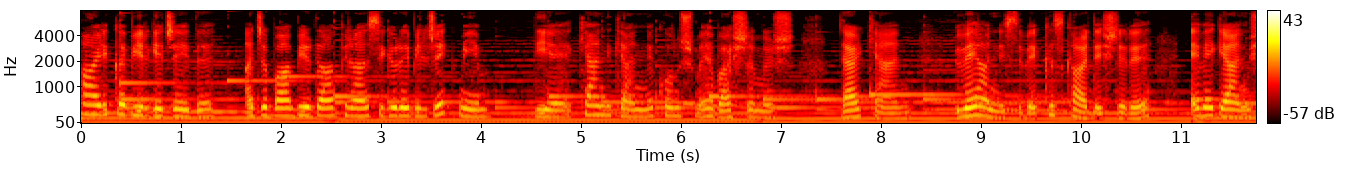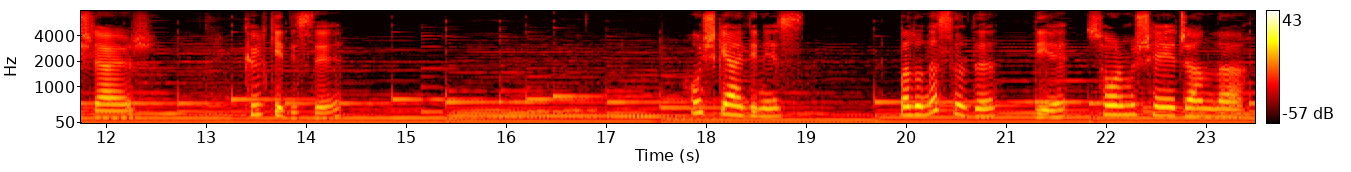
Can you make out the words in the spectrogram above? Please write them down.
Harika bir geceydi. Acaba bir daha prensi görebilecek miyim? diye kendi kendine konuşmaya başlamış. Derken üvey annesi ve kız kardeşleri eve gelmişler. Kül kedisi Hoş geldiniz. Balo nasıldı diye sormuş heyecanla.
